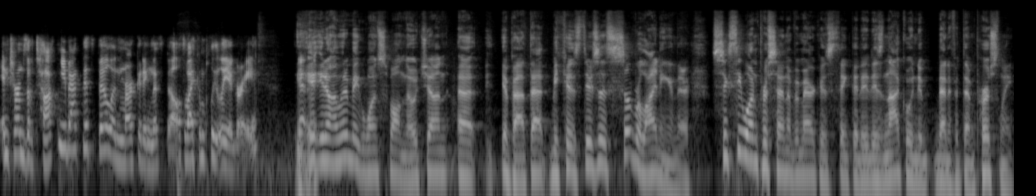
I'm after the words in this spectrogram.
in terms of talking about this bill and marketing this bill. So I completely agree. Yeah. You know, I'm going to make one small note, John, uh, about that because there's a silver lining in there. 61% of Americans think that it is not going to benefit them personally,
